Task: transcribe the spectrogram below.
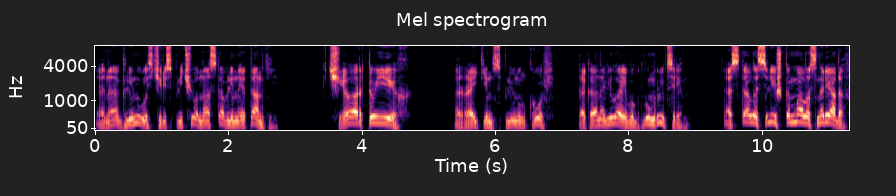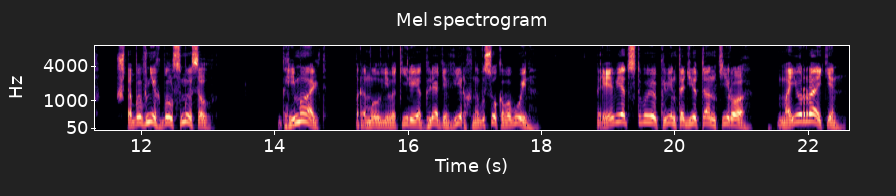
Она оглянулась через плечо на оставленные танки. «К черту их!» Райкин сплюнул кровь, пока она вела его к двум рыцарям. «Осталось слишком мало снарядов, чтобы в них был смысл!» «Гримальд!» — промолвила Кирия, глядя вверх на высокого воина. «Приветствую, квинт-адъютант Тиро! Майор Райкин!»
